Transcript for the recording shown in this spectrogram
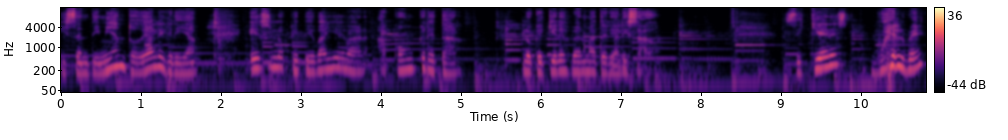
y sentimiento de alegría es lo que te va a llevar a concretar lo que quieres ver materializado. Si quieres, vuelve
